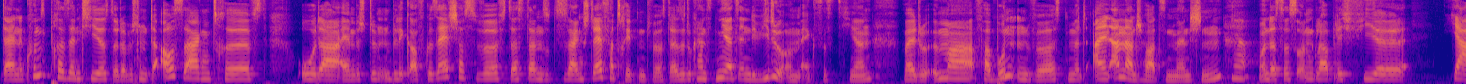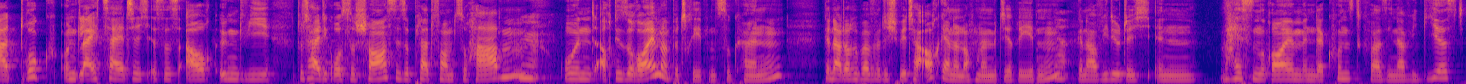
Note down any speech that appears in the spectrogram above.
deine Kunst präsentierst oder bestimmte Aussagen triffst oder einen bestimmten Blick auf Gesellschaft wirfst, dass dann sozusagen stellvertretend wirst. Also du kannst nie als Individuum existieren, weil du immer verbunden wirst mit allen anderen schwarzen Menschen. Ja. Und das ist unglaublich viel ja, Druck und gleichzeitig ist es auch irgendwie total die große Chance, diese Plattform zu haben mhm. und auch diese Räume betreten zu können. Genau darüber würde ich später auch gerne nochmal mit dir reden. Ja. Genau, wie du dich in weißen Räumen in der Kunst quasi navigierst,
